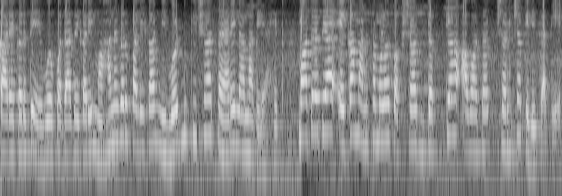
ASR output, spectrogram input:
कार्यकर्ते व पदाधिकारी महानगरपालिका निवडणुकीच्या तयारीला लागले आहेत. मात्र त्या एका माणसामुळे पक्षात दबक्या आवाजात चर्चा केली जाते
